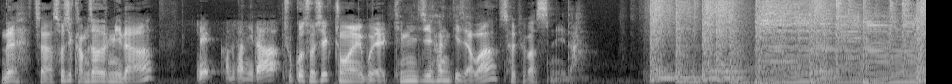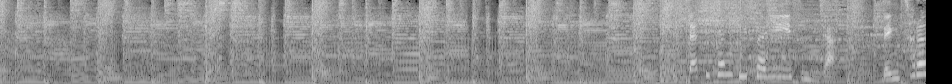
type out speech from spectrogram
네, 자 소식 감사드립니다. 네, 감사합니다. 축구 소식 중앙일보의 김지한 기자와 살펴봤습니다. 따뜻한 비판이 있습니다. 냉철한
